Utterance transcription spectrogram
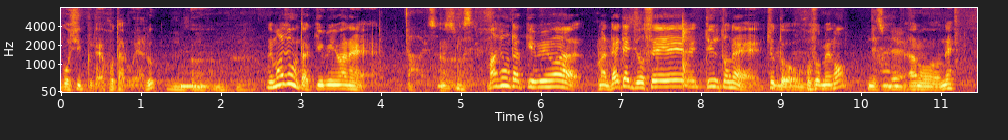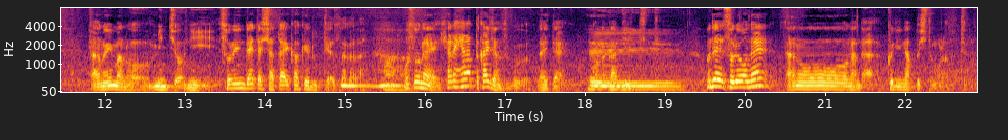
ゴシックでホタルをやる、うんで魔女の宅急便はね魔女の宅急便は、まあ、大体女性っていうとねちょっと細めの、ですね、あのねあの今の明朝にそれに大体車体かけるってやつだから、そうするとねヒャラヒャラって書いちゃうんです僕大体こんな感じっつって。でそれをね、あのーなんだクリーンアップしてもらうっていうのか。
